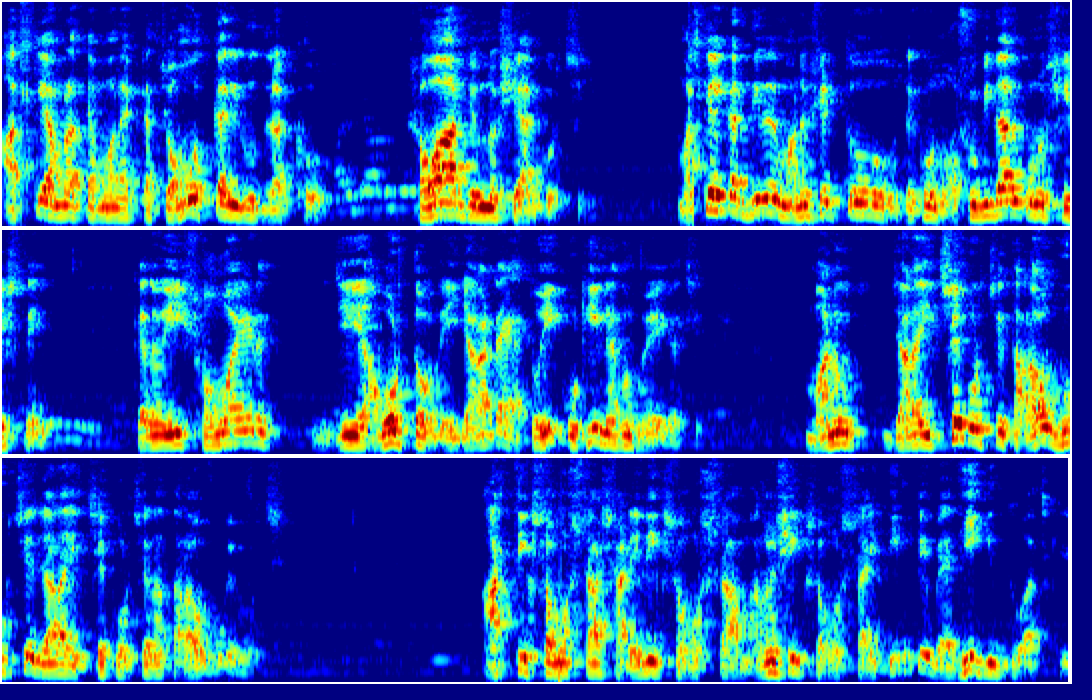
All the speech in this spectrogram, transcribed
আজকে আমরা তেমন একটা চমৎকারী রুদ্রাক্ষ সবার জন্য শেয়ার করছি। আজকালকার দিনের মানুষের তো দেখুন, অসুবিধার কোনো শেষ নেই। কেন এই সময়ের যে আবর্তন, এই জায়গাটা এতই কঠিন এখন হয়ে গেছে। মানুষ যারা ইচ্ছে করছে, তারাও ভুগছে, যারা ইচ্ছে করছে না, তারাও ভুগে মরছে। আর্থিক সমস্যা, শারীরিক সমস্যা, মানসিক সমস্যা, এই তিনটে ব্যাধি কিন্তু আজকে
